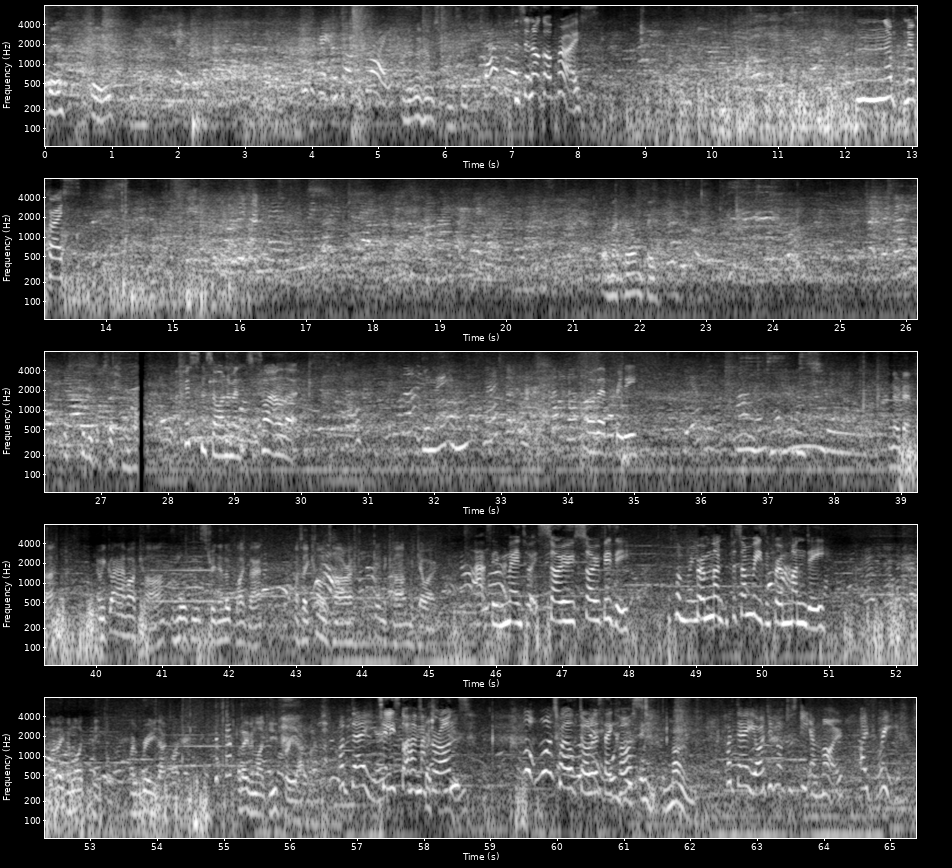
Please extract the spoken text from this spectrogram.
This is. I don't know how much price it is. Has it not got a price? Mm, Nope, no price. Got macaron fee. This could be obsession with Christmas ornaments as well, look. Oh, they're pretty. in November, and we got out of our car and walked in the street and it looked like that. I say, come on Tara, get in the car and we go home. Absolutely mental. It's so, so busy. For some reason. For a mon- for some reason, for a Monday. I don't even like people. I really don't like them. I don't even like you three that much. How dare you? Tilly's got her Especially macarons. What? What? Twelve dollars they All you cost. is moan. How dare you? I did not just eat and mow. I breathe.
